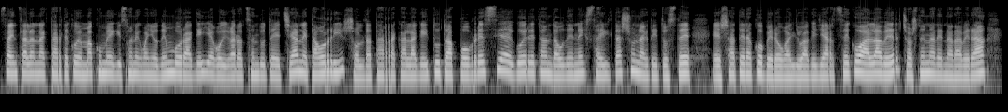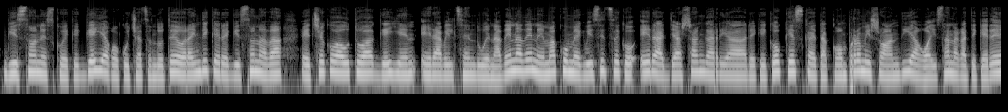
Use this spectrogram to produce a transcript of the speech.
Zaintzalanak tarteko emakume gizonek baino denbora gehiago igarotzen dute etxean eta horri soldatarrakala gehituta pobrezia egoeretan daudenek zailtasunak dituzte. Esaterako berogailuak jartzeko alaber txostenaren arabera gizonezkoek gehiago kutsatzen dute. Oraindik ere gizona da etxeko autoa gehien erabiltzen duena. Dena den emakumeek bizitzeko era jasangarriarekiko kezka eta konpromiso handiagoa izanagatik ere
